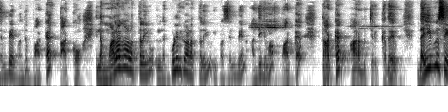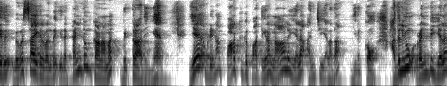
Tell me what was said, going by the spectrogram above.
செம்பேன் வந்து பார்க்க தாக்கும். இந்த மழை காலத்திலையும் இந்த குளிர்காலத்திலையும் இப்போ செம்பேன் அதிகமாக பார்க்க தாக்க ஆரம்பிச்சிருக்குது. தயவு செய்து விவசாயிகள் வந்து இதை கண்டும் காணாமல் விட்டுறாதீங்க. ஏன் அப்படின்னா பாக்குக்கு பார்த்தீங்கன்னா நாலு இலை அஞ்சு இலை தான் இருக்கும். அதுலேயும் ரெண்டு இலை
